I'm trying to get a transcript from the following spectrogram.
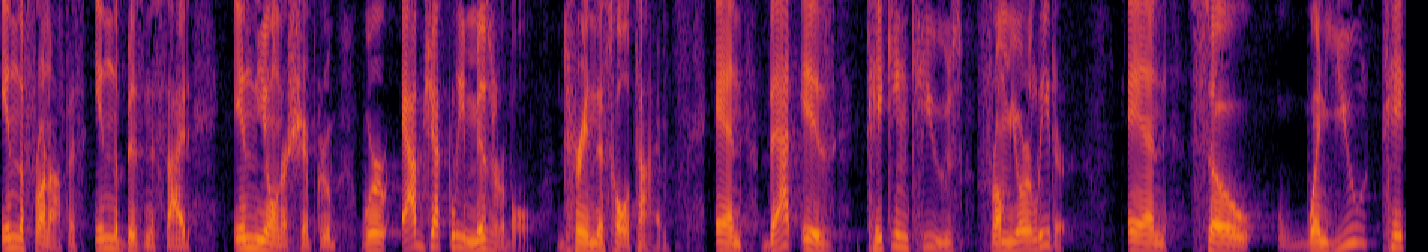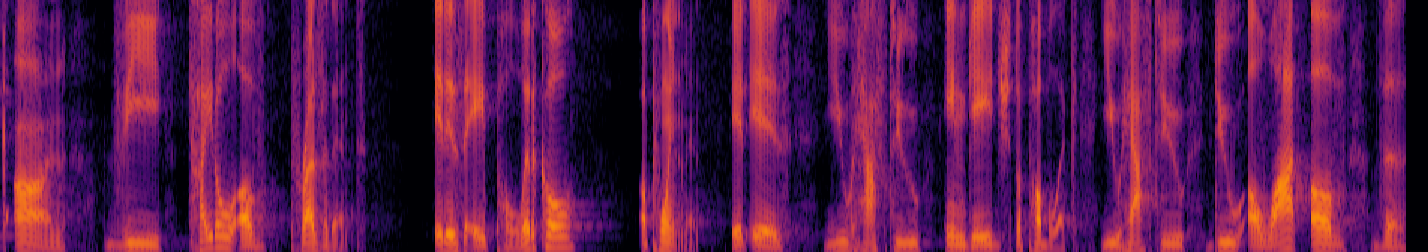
in the front office, in the business side, in the ownership group, were abjectly miserable during this whole time. And that is taking cues from your leader. And so when you take on the title of president, it is a political appointment. It is you have to engage the public. You have to do a lot of the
